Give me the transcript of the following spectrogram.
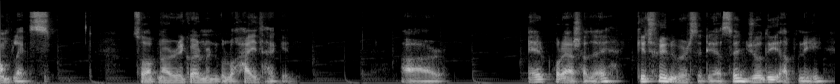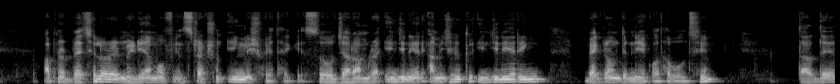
কমপ্লেক্স সো আপনার রিকোয়ারমেন্টগুলো হাই থাকে। আর এরপরে আসা যায়, কিছু ইউনিভার্সিটি আছে যদি আপনি আপনার ব্যাচেলরের মিডিয়াম অফ ইনস্ট্রাকশন ইংলিশ হয়ে থাকে। সো যারা আমরা ইঞ্জিনিয়ার আমি যেহেতু ইঞ্জিনিয়ারিং ব্যাকগ্রাউন্ডের নিয়ে কথা বলছি, তাদের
